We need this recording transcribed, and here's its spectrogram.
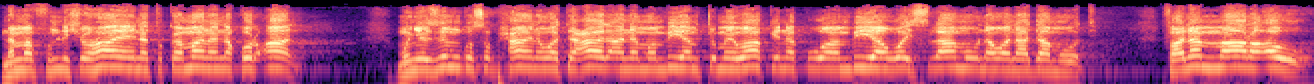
Na mafundisho haya yanatokamana na Qur'an Mwenyezi Mungu Subhanahu wa Ta'ala anamwambia mtume wake na kuwaambia waislamu na wanadamu wote. Falamma ra'au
